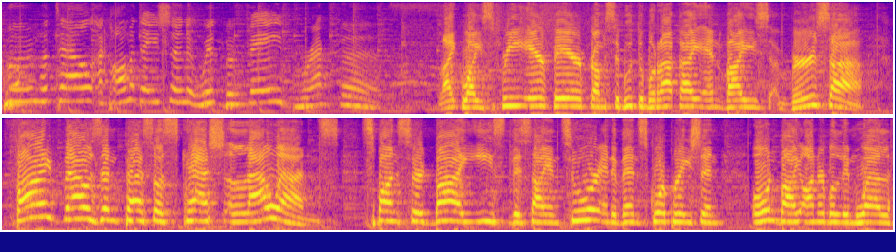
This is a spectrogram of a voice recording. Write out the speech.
boom hotel accommodation with buffet breakfast. Likewise, free airfare from Cebu to Boracay and vice versa. 5,000 pesos cash allowance sponsored by East Visayan Tour and Events Corporation owned by Honorable Limuel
